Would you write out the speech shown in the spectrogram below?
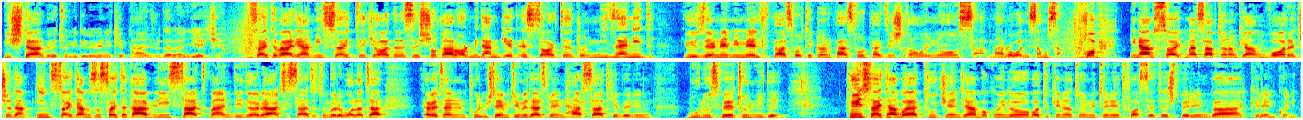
بیشتر بهتون میده. ببینید که 5 بود الان یکه. سایت بعدی هم این سایته که آدرسش رو قرار میدم. get started رو می‌زنید. یوزر نیم ایمیل پسورد تکرار پسورد پذیرش قوانین و من ربات نیستم و ثبت خب اینم سایت. من ثبت نام کردم وارد شدم. این سایت هم مثل سایت قبلی ساعت بندی داره. هرچی ساعتتون بره بالاتر طبیعتا پول بیشتری می‌تونید به دست بیارین هر ساعت که برین bonus بهتون میده. تو این سایت هم باید توکن جمع بکنید و با توکناتون می‌تونید faucet ش برین و claim کنید.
